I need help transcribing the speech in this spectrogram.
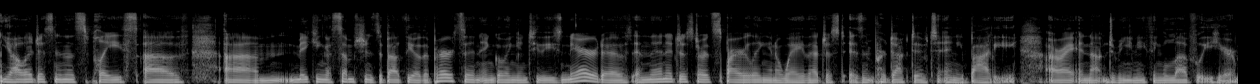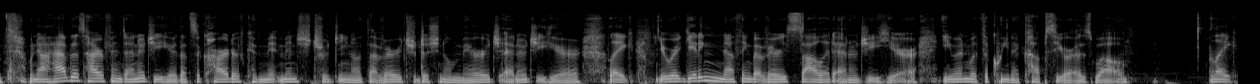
y'all are just in this place of um, making assumptions about the other person and going into these narratives and then it just starts spiraling in a way that just isn't productive to anybody all right and not doing anything lovely here. When I have this hierophant energy here that's a card of commitment you know that very traditional marriage energy here. Like you were getting nothing but very solid energy here even with the queen of cups here as well like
